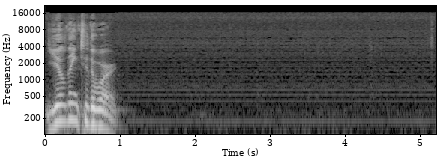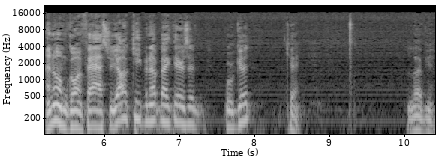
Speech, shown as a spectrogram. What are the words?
yielding to the Word. I know I'm going fast. Are y'all keeping up back there? Is it we're good? Okay. Love you.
